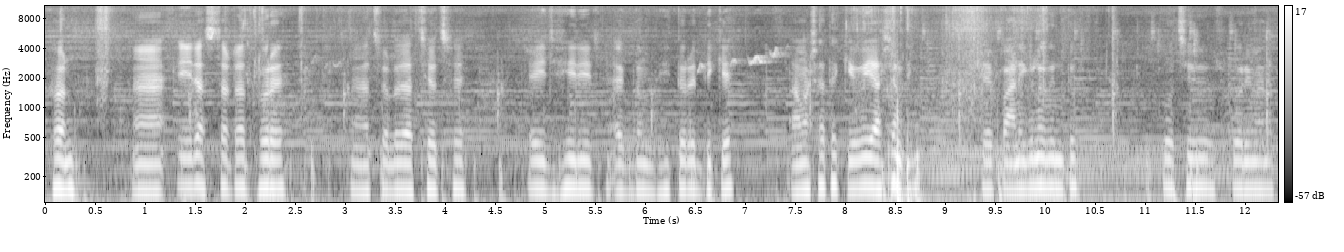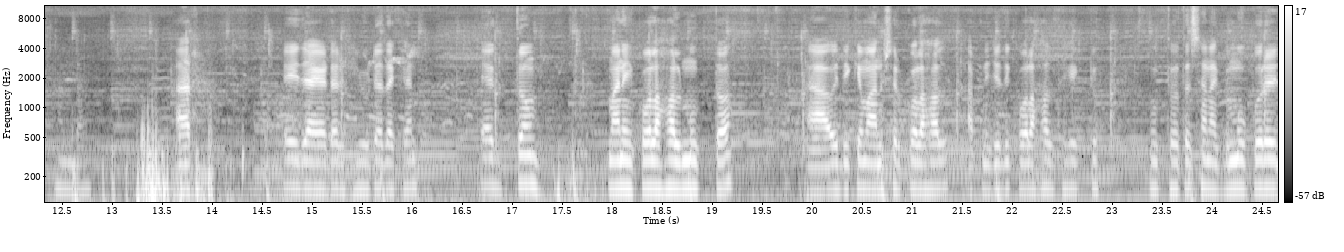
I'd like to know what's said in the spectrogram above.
এখন এই রাস্তাটা ধরে চলে যাচ্ছি হচ্ছে এই ঝিরির একদম ভিতরের দিকে। আমার সাথে কেউই আসেনি সে পানিগুলো কিন্তু প্রচুর পরিমাণে ঠান্ডা। আর এই জায়গাটার ভিউটা দেখেন, একদম মানে কোলাহল মুক্ত ওইদিকে মানুষের কোলাহল। আপনি যদি কোলাহল থেকে একটু মুক্ত হতে চান, একদম উপরের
